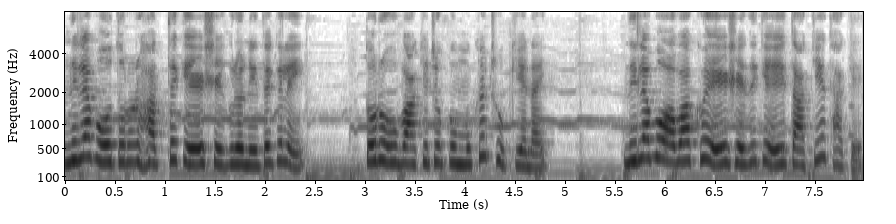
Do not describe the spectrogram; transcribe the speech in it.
নীলাব তরুর হাত থেকে সেগুলো নিতে গেলেই তরু বাকিটুকু মুখে ঠুকিয়ে নেয়। নীলাব অবাক হয়ে সেদিকেই তাকিয়ে থাকে।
